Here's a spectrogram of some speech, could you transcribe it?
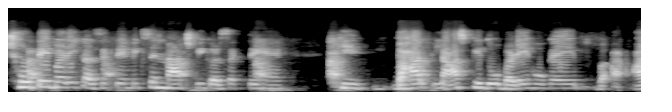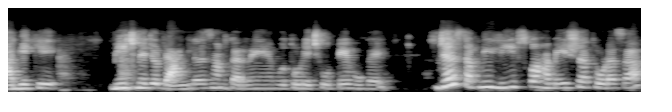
छोटे बड़े कर सकते हैं मिक्स एंड मैच भी कर सकते हैं कि बाहर लास्ट के दो बड़े हो गए, आगे के बीच में जो डैंगलर्स हम कर रहे हैं, वो थोड़े छोटे हो गए। जस्ट अपनी लीव्स को हमेशा थोड़ा सा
